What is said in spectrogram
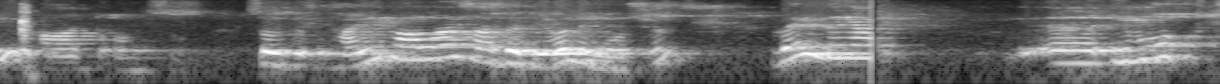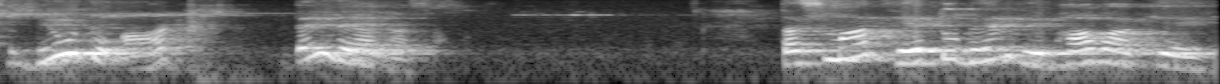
in art also. So the sthayi bhavas are the real emotions. When they are uh, evoked due to art, then they are rasa. तस्मात् हेतुभिर्विभावाक्यैः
